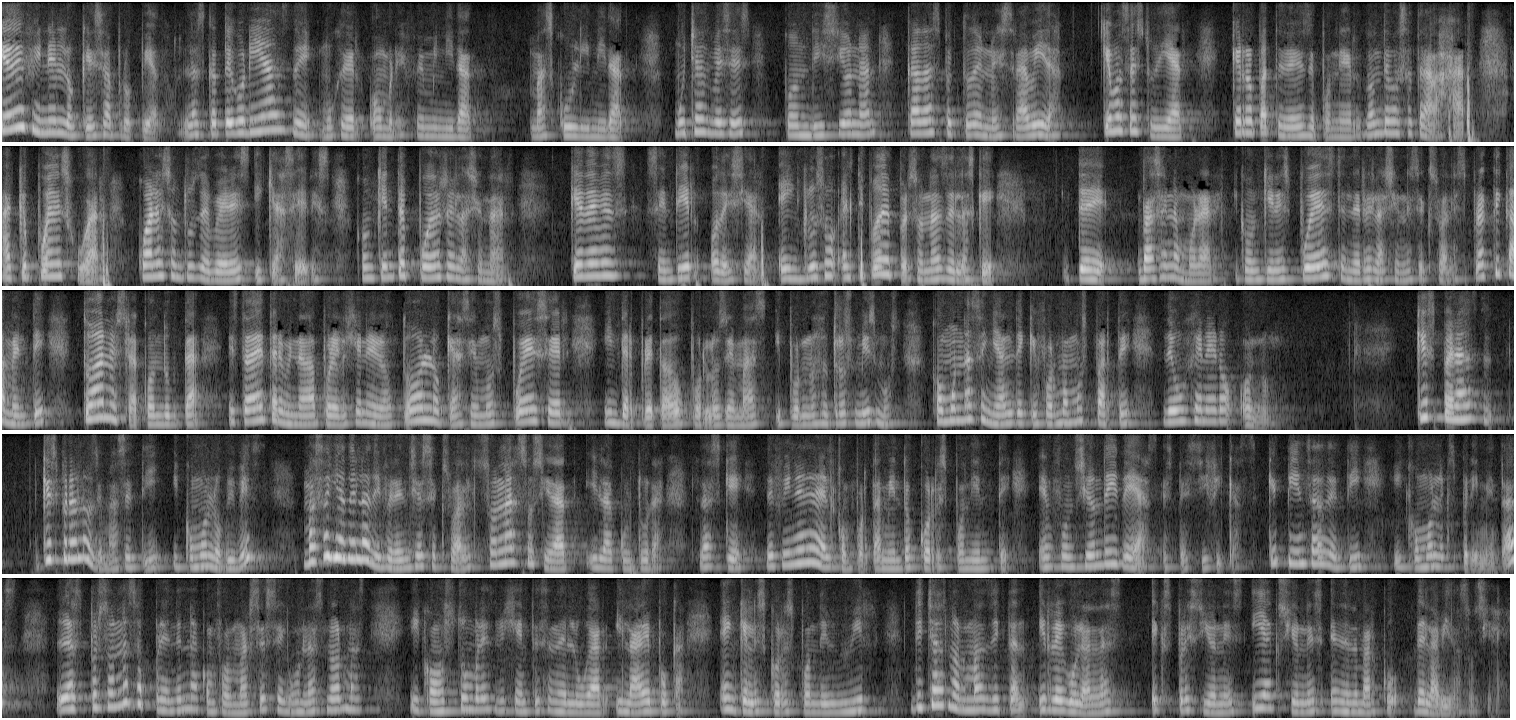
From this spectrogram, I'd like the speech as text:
¿Qué define lo que es apropiado? Las categorías de mujer, hombre, feminidad, masculinidad muchas veces condicionan cada aspecto de nuestra vida. ¿Qué vas a estudiar? ¿Qué ropa te debes de poner? ¿Dónde vas a trabajar? ¿A qué puedes jugar? ¿Cuáles son tus deberes y quehaceres? ¿Con quién te puedes relacionar? ¿Qué debes sentir o desear? E incluso el tipo de personas de las que te vas a enamorar y con quienes puedes tener relaciones sexuales. Prácticamente toda nuestra conducta está determinada por el género. Todo lo que hacemos puede ser interpretado por los demás y por nosotros mismos como una señal de que formamos parte de un género o no. ¿Qué esperas? ¿Qué esperan los demás de ti y cómo lo vives? Más allá de la diferencia sexual, son la sociedad y la cultura las que definen el comportamiento correspondiente en función de ideas específicas. ¿Qué piensas de ti y cómo lo experimentas? Las personas aprenden a conformarse según las normas y costumbres vigentes en el lugar y la época en que les corresponde vivir. Dichas normas dictan y regulan las expresiones y acciones en el marco de la vida social.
